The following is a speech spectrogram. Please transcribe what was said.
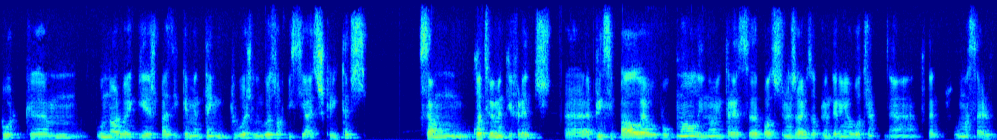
porque hum, o norueguês basicamente tem duas línguas oficiais escritas, são relativamente diferentes. Uh, a principal é o bokmål e não interessa para os estrangeiros aprenderem a outra, uh, portanto, uma serve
